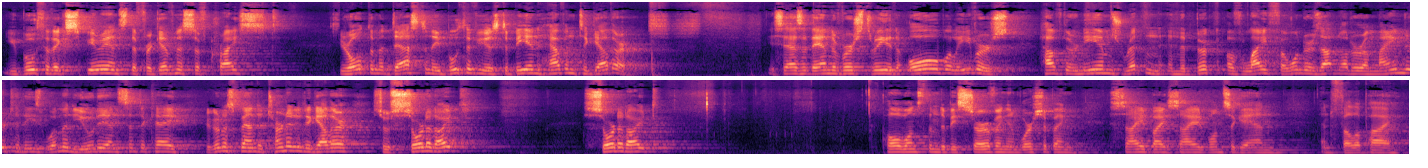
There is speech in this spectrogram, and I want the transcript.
You both have experienced the forgiveness of Christ. Your ultimate destiny, both of you, is to be in heaven together. He says at the end of verse 3 that all believers have their names written in the book of life. I wonder, is that not a reminder to these women, Euodia and Syntyche? You're going to spend eternity together, so sort it out. Sort it out. Paul wants them to be serving and worshipping side by side once again in Philippi.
